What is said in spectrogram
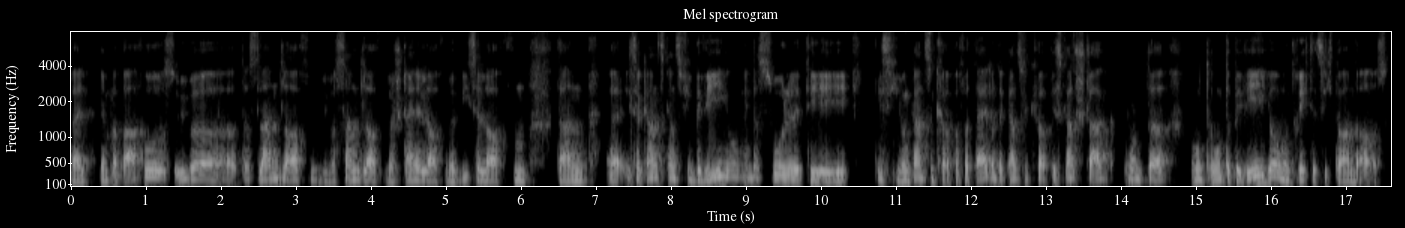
Weil wenn wir barfuß über das Land laufen, über Sand laufen, über Steine laufen, über Wiese laufen, dann äh, ist ja ganz, ganz viel Bewegung in der Sohle, die, die sich über den ganzen Körper verteilt und der ganze Körper ist ganz stark unter, unter, unter Bewegung und richtet sich dauernd aus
